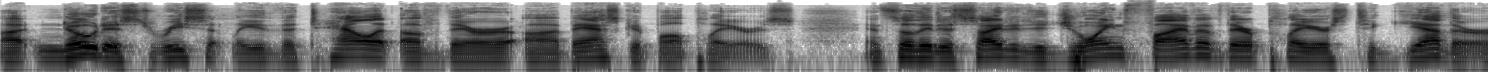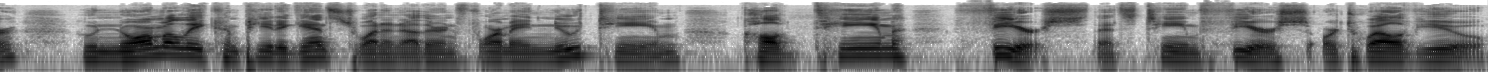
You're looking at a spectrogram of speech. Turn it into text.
uh, noticed recently the talent of their uh, basketball players. And so they decided to join five of their players together who normally compete against one another and form a new team called Team Fierce. That's Team Fierce or 12U.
